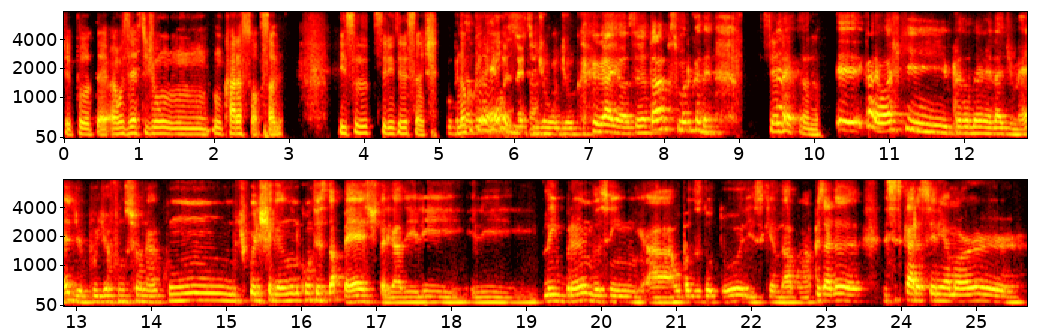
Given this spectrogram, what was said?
Tipo, é é um exército de um, um cara só, sabe? Isso seria interessante. O Não que eu queira é ver isso, exército tá? de um, de um. Aí, ó, você já tá acostumado com a ideia. É, Cara, eu acho que Predador na Idade Média podia funcionar com, tipo, ele chegando no contexto da peste, tá ligado? E ele, ele lembrando, assim, a roupa dos doutores que andavam lá. Apesar da- desses caras serem a maior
